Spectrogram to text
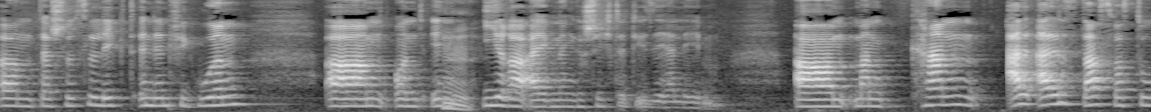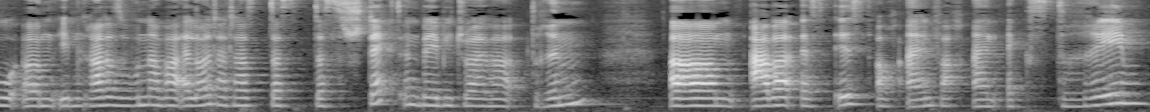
ähm, der Schlüssel liegt in den Figuren ähm, und in hm. ihrer eigenen Geschichte, die sie erleben. Ähm, man kann all, alles das, was du ähm, eben gerade so wunderbar erläutert hast, das, das steckt in Baby Driver drin. Ähm, aber es ist auch einfach ein extrem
